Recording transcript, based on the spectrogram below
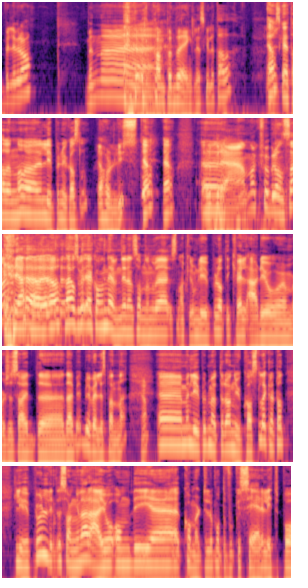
Veldig bra. Men uh, Kampen du egentlig skulle ta, da? Ja, skal jeg ta den nå? Liverpool-Newcastle? Jeg har lyst. Ja, ja. Er det Eh, bra nok for bronse? ja, ja, ja. Nei, altså, jeg kan jo nevne i den sammenhengen hvor jeg snakker om Liverpool, at i kveld er det jo Merceside-derby. Det blir veldig spennende. Ja. Eh, men Liverpool møter da Newcastle. Det er klart at Liverpool, Det interessante der er jo om de eh, kommer til å på en måte fokusere litt på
